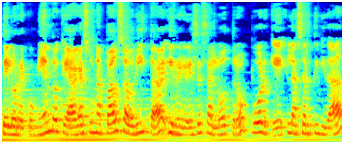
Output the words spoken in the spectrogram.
te lo recomiendo que hagas una pausa ahorita y regreses al otro, porque la asertividad,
